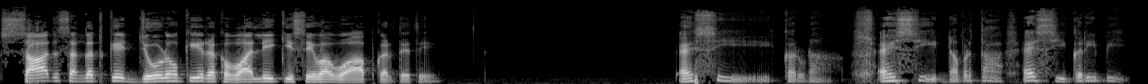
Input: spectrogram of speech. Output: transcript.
साध संगत के जोड़ों की रखवाली की सेवा वो आप करते थे। ऐसी करुणा, ऐसी नम्रता, ऐसी गरीबी,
